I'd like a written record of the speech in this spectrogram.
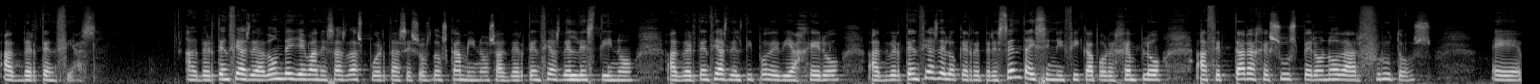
advertencias. Advertencias de a dónde llevan esas dos puertas, esos dos caminos, advertencias del destino, advertencias del tipo de viajero, advertencias de lo que representa y significa, por ejemplo, aceptar a Jesús pero no dar frutos, eh,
